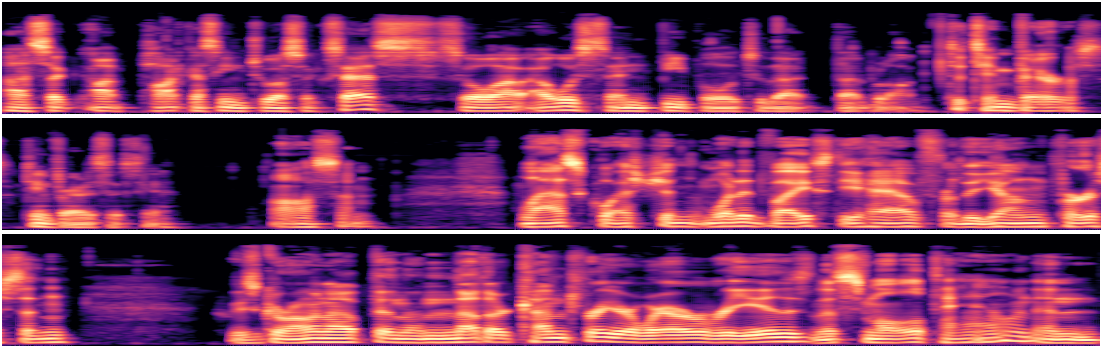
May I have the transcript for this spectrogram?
a, a podcast into a success. So I, I always send people to that that blog. To Tim Ferriss. Tim Ferriss's, yeah. Awesome. Last question. What advice do you have for the young person who's grown up in another country or wherever he is in a small town and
